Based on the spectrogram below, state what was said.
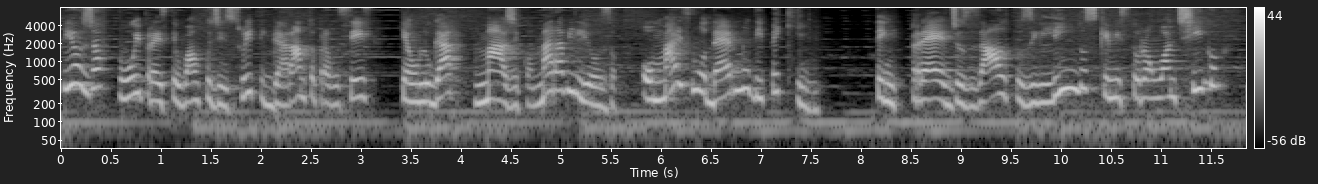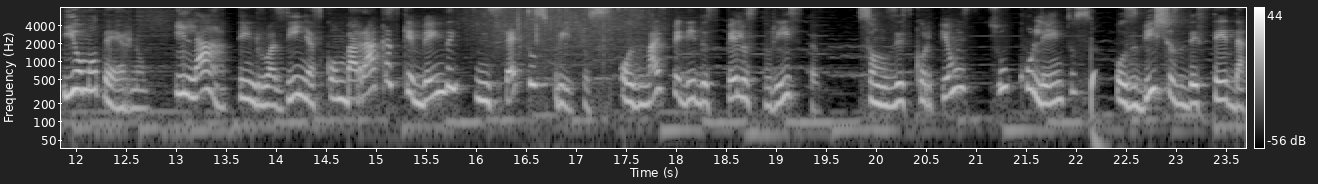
E eu já fui para este Wangfujing Street e garanto para vocês que é um lugar mágico, maravilhoso, o mais moderno de Pequim. Tem prédios altos e lindos que misturam o antigo e o moderno. E lá tem ruazinhas com barracas que vendem insetos fritos. Os mais pedidos pelos turistas são os escorpiões suculentos, os bichos de seda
